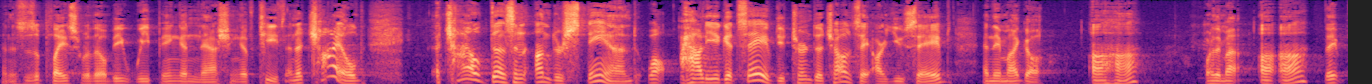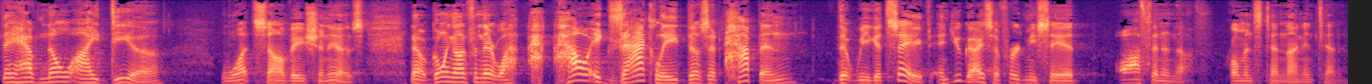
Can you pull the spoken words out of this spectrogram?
And this is a place where there'll be weeping and gnashing of teeth. And a child, a child doesn't understand, well, how do you get saved? You turn to a child and say, Are you saved? And they might go, Uh huh. Or they might, Uh uh. They, they have no idea what salvation is. Now, going on from there, well, how exactly does it happen that we get saved? And you guys have heard me say it often enough Romans 10 9 and 10.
